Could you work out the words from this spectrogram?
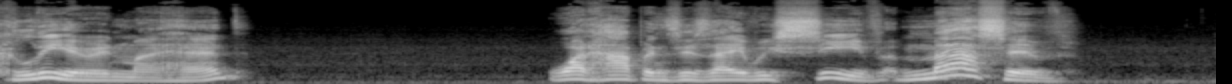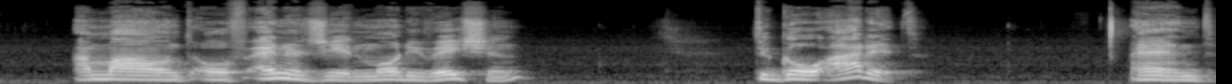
clear in my head, what happens is I receive massive amount of energy and motivation to go at it and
